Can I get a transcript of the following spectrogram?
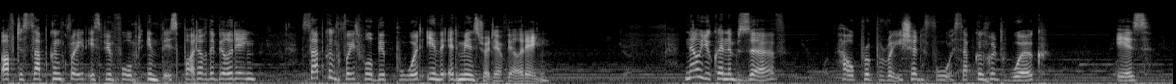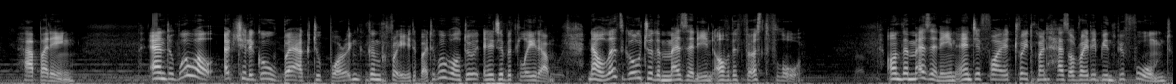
After subconcrete is performed in this part of the building, subconcrete will be poured in the administrative building. Now you can observe how preparation for subconcrete work is happening. And we will actually go back to pouring concrete, but we will do it a little bit later. Now let's go to the mezzanine of the first floor. On the mezzanine, anti-fire treatment has already been performed.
